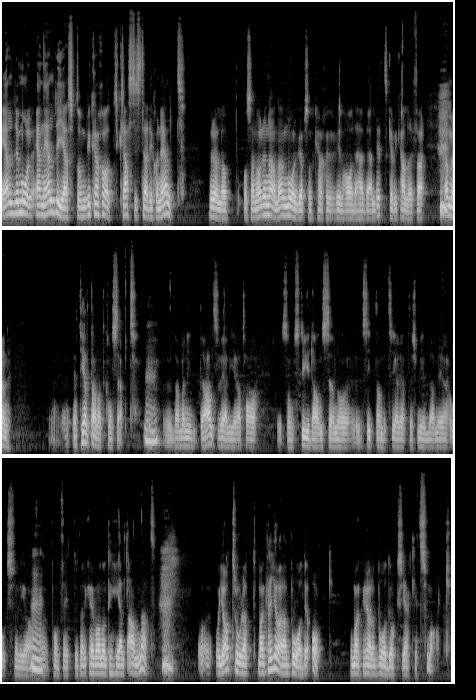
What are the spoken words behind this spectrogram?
äldre, mål, en äldre gäst, de vill kanske ha ett klassiskt traditionellt bröllop och sen har du en annan målgrupp som kanske vill ha det här väldigt, ska vi kalla det för, ja men ett helt annat koncept. Mm. Där man inte alls väljer att ha som styrdansen och sittande trerättersmiddag med oxfilé och mm. pommes frites. Utan det kan ju vara någonting helt annat. Mm. Och, och, jag tror att man kan göra både och. Och man kan göra både och så jäkligt smart.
